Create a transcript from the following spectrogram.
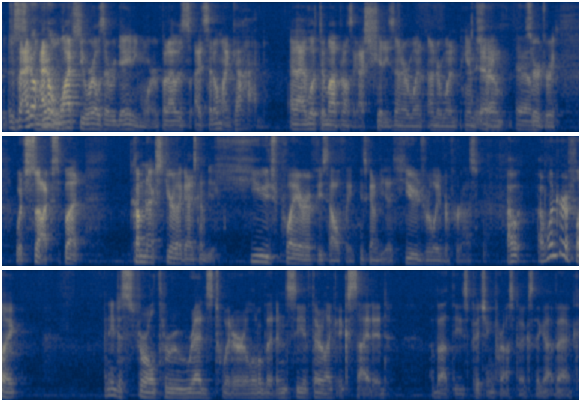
Because I don't I don't watch the Orioles every day anymore. But I was I said, oh my god. And I looked him up and I was like, ah shit, he's underwent underwent hamstring Yeah, yeah. surgery, which sucks. But come next year, that guy's going to be a huge player if he's healthy. He's going to be a huge reliever for us. I, w- I wonder if like I need to stroll through Reds Twitter a little bit and see if they're like excited about these pitching prospects they got back.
